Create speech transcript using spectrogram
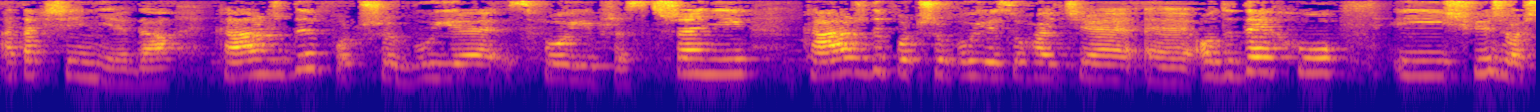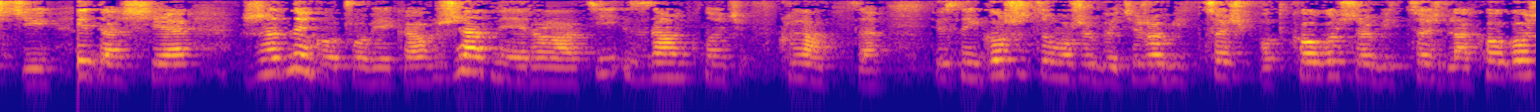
a tak się nie da. Każdy potrzebuje swojej przestrzeni, każdy potrzebuje, słuchajcie, e, oddechu i świeżości. Nie da się żadnego człowieka w żadnej relacji zamknąć w klatce. To jest najgorsze, co może być, robić coś pod kogoś, robić coś dla kogoś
